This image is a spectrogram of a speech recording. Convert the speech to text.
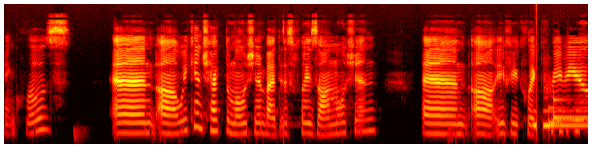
and close. And uh, we can check the motion by display zone motion. And uh, if you click preview,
